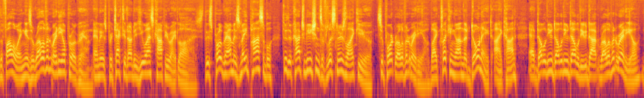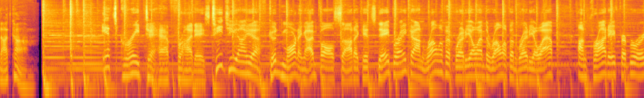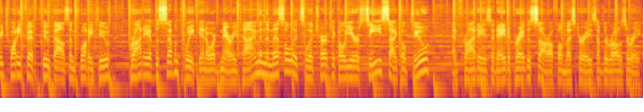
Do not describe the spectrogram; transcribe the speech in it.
The following is a relevant radio program and is protected under U.S. copyright laws. This program is made possible through the contributions of listeners like you. Support Relevant Radio by clicking on the donate icon at www.relevantradio.com. It's great to have Fridays. TGIF. Good morning. I'm Paul Sadek. It's daybreak on Relevant Radio and the Relevant Radio app on Friday, February 25th, 2022. Friday of the seventh week in Ordinary Time. In the Missal, it's liturgical year C, cycle 2, and Friday is a day to pray the sorrowful mysteries of the Rosary.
